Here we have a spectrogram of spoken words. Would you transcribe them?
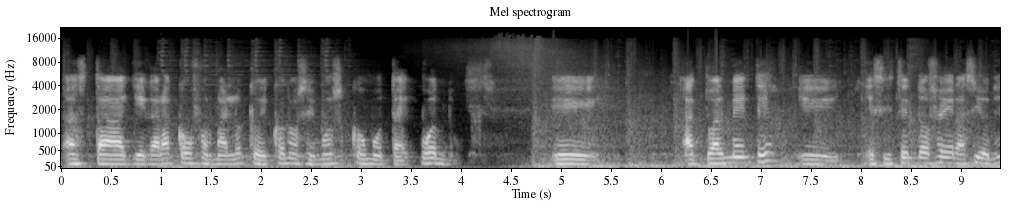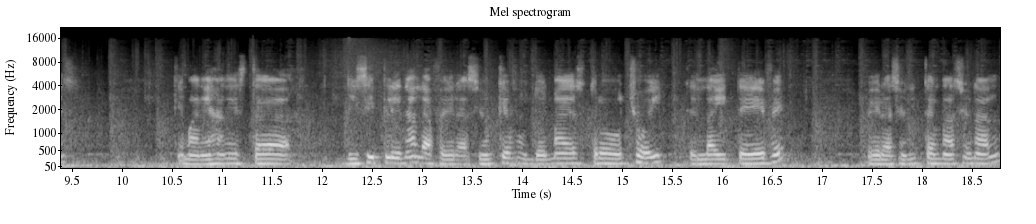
hasta llegar a conformar lo que hoy conocemos como taekwondo. Eh, actualmente eh, existen dos federaciones que manejan esta disciplina, la federación que fundó el maestro Choi, que es la ITF, Federación Internacional,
